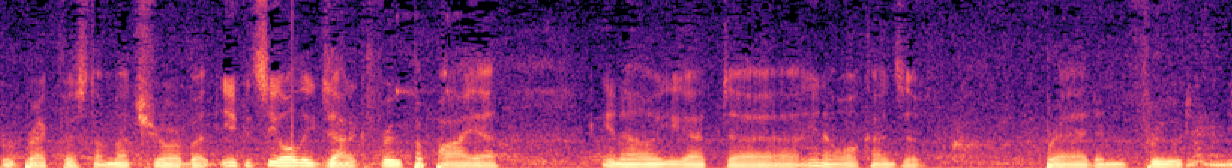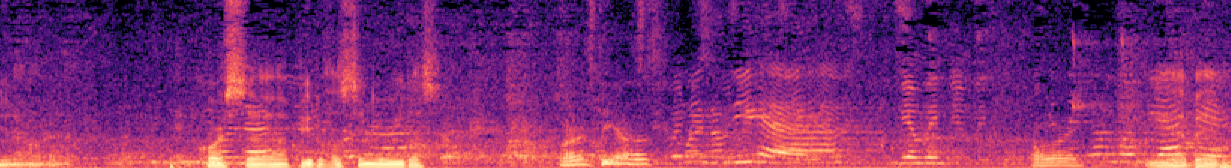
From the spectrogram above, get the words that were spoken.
for breakfast. I'm not sure, but you can see all the exotic fruit, papaya. You know, you got uh, you know all kinds of bread and fruit, and you know, of course, uh, beautiful senoritas. Buenos días. Buenos días. Bienvenido. All right. Yeah, baby.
